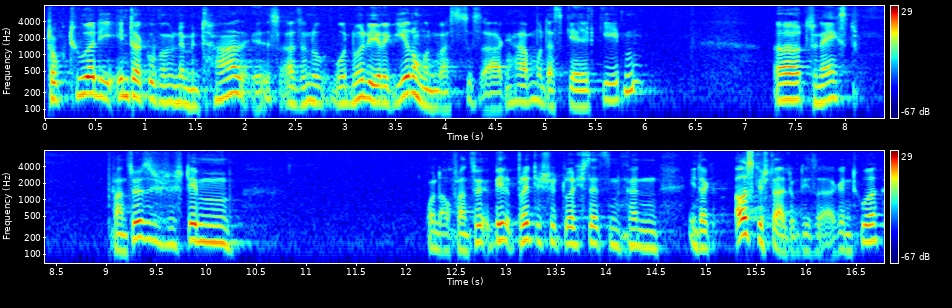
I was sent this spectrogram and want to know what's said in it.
Struktur, die intergouvernemental ist, also nur, wo nur die Regierungen was zu sagen haben und das Geld geben, äh, zunächst französische Stimmen und auch Franzö britische durchsetzen können in der Ausgestaltung dieser Agentur,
